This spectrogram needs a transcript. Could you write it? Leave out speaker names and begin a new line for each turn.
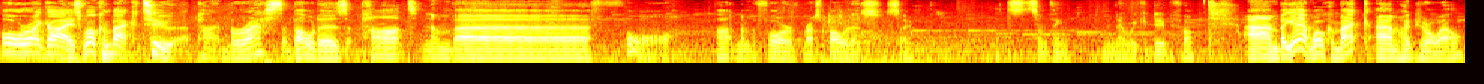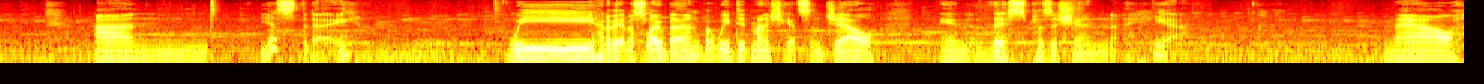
Alright guys, welcome back to Brass Boulders part number four. Part number four of Brass Boulders, so that's something you know we could do before. Um, but yeah, welcome back. Um, hope you're all well. And yesterday we had a bit of a slow burn, but we did manage to get some gel in this position here. Now,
